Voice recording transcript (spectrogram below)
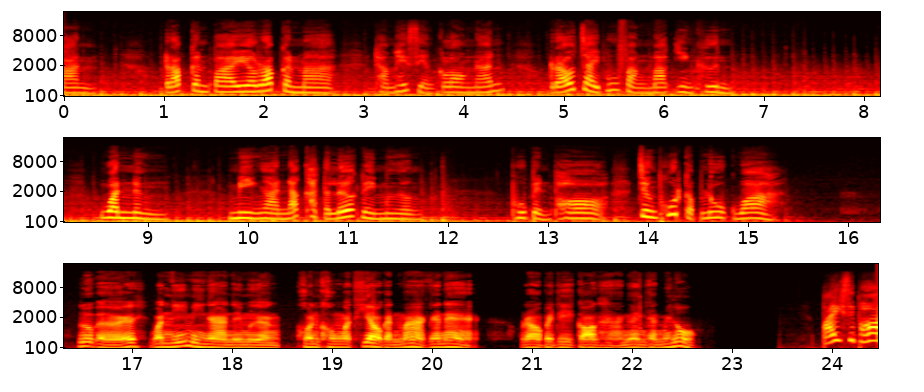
กัน รับกันไปรับกันมาทำให้เสียงกลองนั้น เร้าใจผู้ฟังมากยิ่งขึ้น วันหนึ่ง มีงานนักขัตฤกษ์ในเมือง ผู้เป็นพ่อจึงพูดกับลูกว่า ลูกเอ๋ยวันนี้มีงานในเมือง คนคงมาเที่ยวกันมากแน่ๆเราไปตีกลองหาเงินกันไหมลูก ไปสิพ่อ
